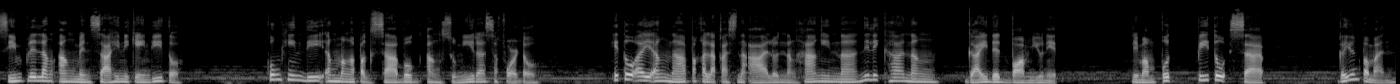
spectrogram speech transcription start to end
Simple lang ang mensahe ni Kane dito. Kung hindi ang mga pagsabog ang sumira sa Fordo, ito ay ang napakalakas na alon ng hangin na nilikha ng guided bomb unit. 57 sa Gayunpaman,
